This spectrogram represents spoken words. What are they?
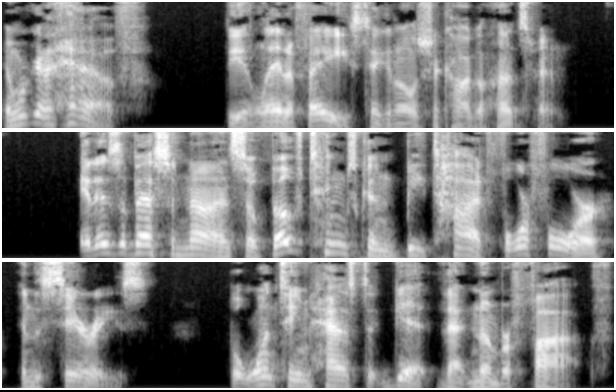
and we're gonna have the Atlanta FaZe taking on the Chicago Huntsmen. It is a best of nine, so both teams can be tied 4 4 in the series, but one team has to get that number five.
